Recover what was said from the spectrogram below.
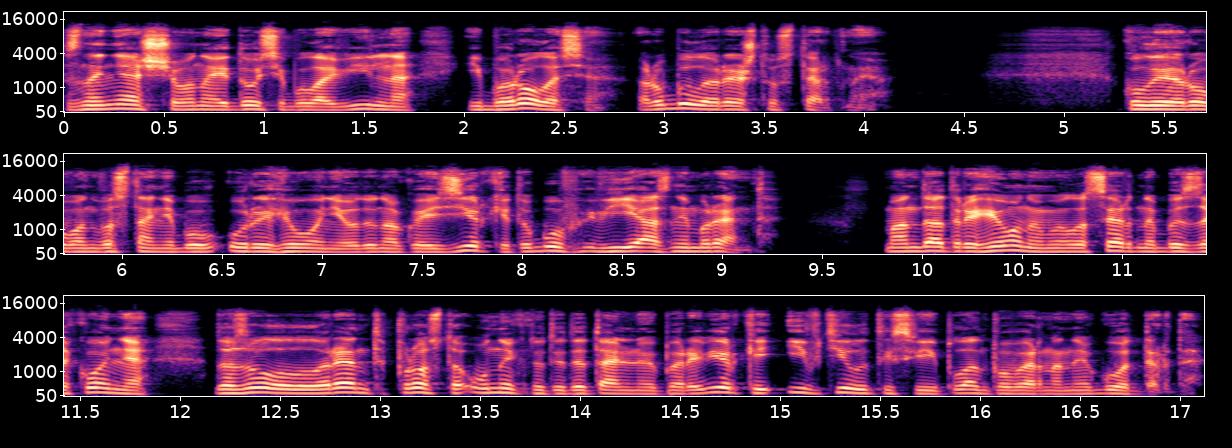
Знання, що вона й досі була вільна і боролася, робило решту стерпною. Коли Рован востаннє був у регіоні одинокої зірки, то був в'язним Рент. Мандат регіону милосердне беззаконня дозволило Рент просто уникнути детальної перевірки і втілити свій план повернення Годдарда.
